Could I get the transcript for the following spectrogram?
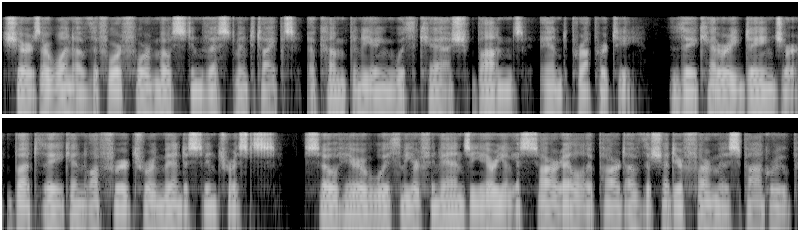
Shares are one of the four foremost investment types, accompanying with cash, bonds, and property. They carry danger, but they can offer tremendous interests. So here with Mir Financiera SRL, a part of the Shedder Pharma SPA Group,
